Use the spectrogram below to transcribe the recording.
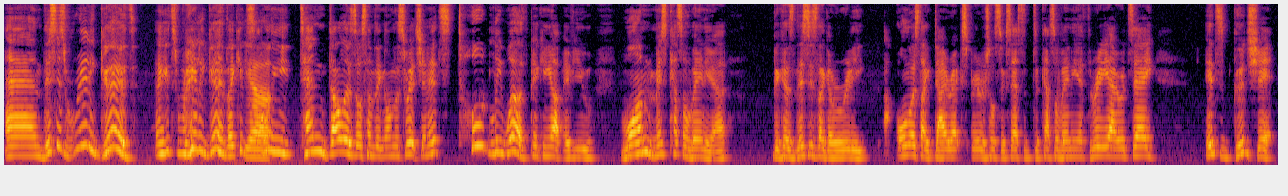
And this is really good. Like it's really good. Like it's Yeah. only ten dollars or something on the Switch, and it's totally worth picking up if you one miss Castlevania, because this is like a really uh, almost like direct spiritual successor to Castlevania Three. I would say it's good shit.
